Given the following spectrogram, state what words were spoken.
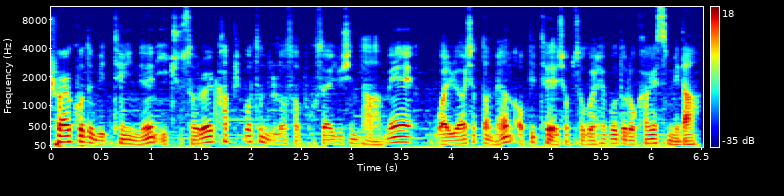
QR코드 밑에 있는 이 주소를 카피 버튼 눌러서 복사해 주신 다음에 완료하셨다면 업비트에 접속을 해보도록 하겠습니다.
